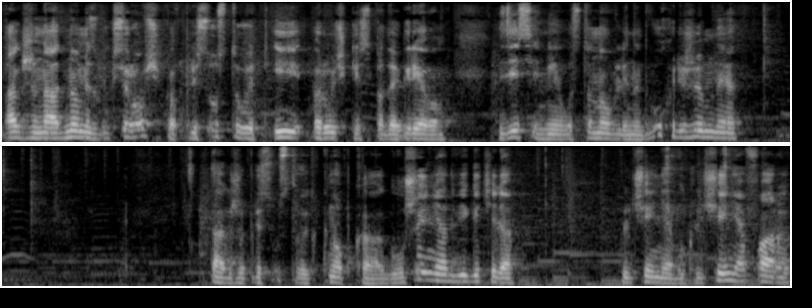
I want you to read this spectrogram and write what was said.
Также на одном из буксировщиков присутствуют и ручки с подогревом. Здесь они установлены двухрежимные. Также присутствует кнопка глушения двигателя включения-выключения фары.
